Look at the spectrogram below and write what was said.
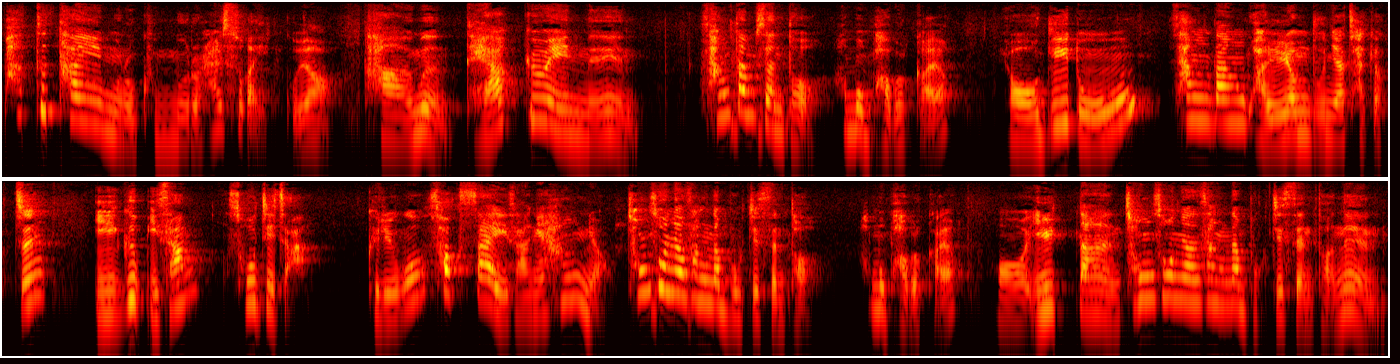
파트타임으로 근무를 할 수가 있고요. 다음은 대학교에 있는 상담센터 한번 봐볼까요? 여기도 상담 관련 분야 자격증 2급 이상 소지자 그리고 석사 이상의 학력 청소년 상담복지센터 한번 봐볼까요? 어, 일단 청소년 상담 복지센터는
